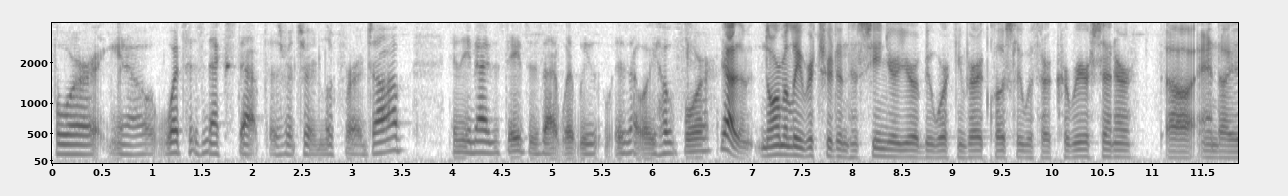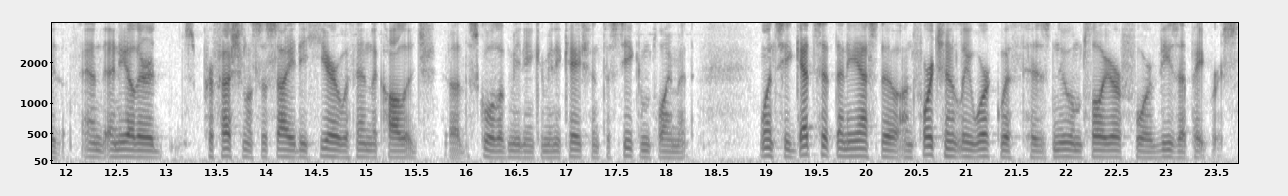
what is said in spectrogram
for, you know, what's his next step? Does Richard look for a job in the United States? Is that what we is that what we hope for? Yeah, normally Richard in his senior year will be working very closely with our career center uh, and I and any other professional society here within the college, uh, the School of Media and Communication, to seek employment. Once he gets it, then he has to unfortunately work with his new employer for visa papers.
